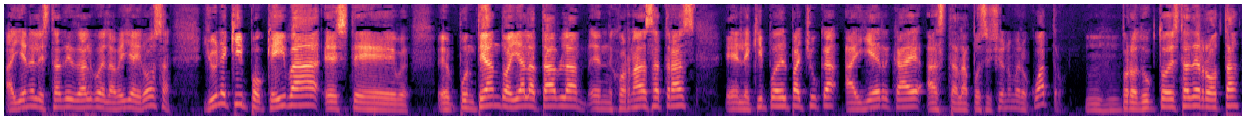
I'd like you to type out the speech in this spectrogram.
ahí en el Estadio de Algo de la Bella Irosa. Y un equipo que iba este, eh, punteando allá la tabla en jornadas atrás, el equipo del Pachuca ayer cae hasta la posición número cuatro, producto de esta derrota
